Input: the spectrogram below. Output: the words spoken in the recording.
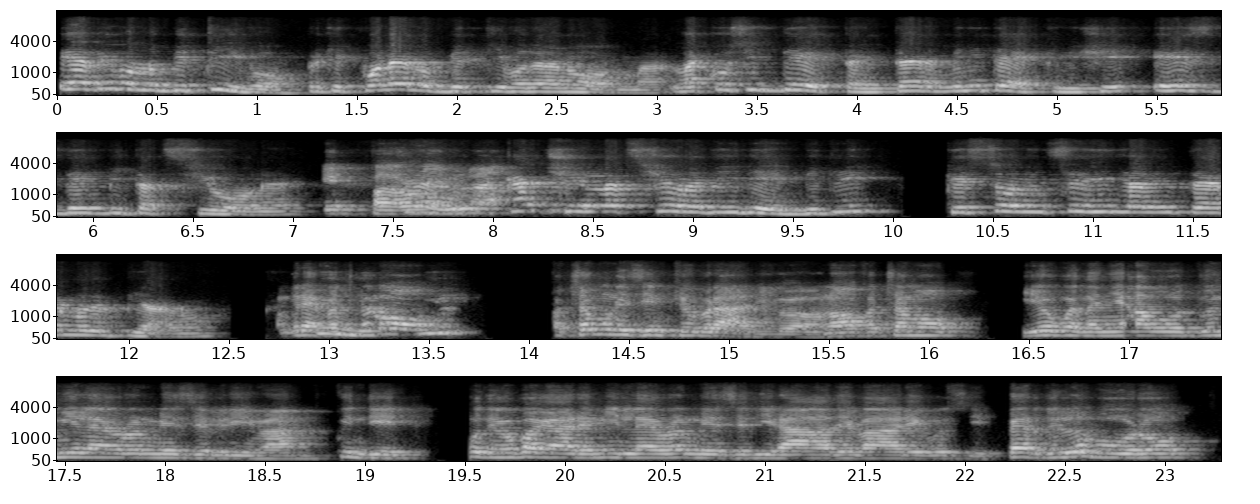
e arrivo all'obiettivo, perché qual è l'obiettivo della norma? La cosiddetta, in termini tecnici, esdebitazione, cioè la cancellazione dei debiti che sono inseriti all'interno del piano. Andrea, Quindi, facciamo, il... facciamo, un esempio pratico, no? Facciamo, io guadagnavo 2000 euro al mese prima, quindi potevo pagare 1000 euro al mese di rate varie così, perdo il lavoro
